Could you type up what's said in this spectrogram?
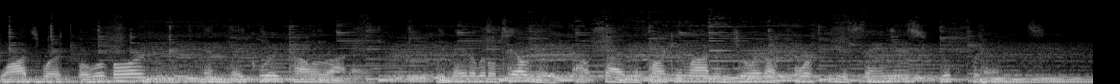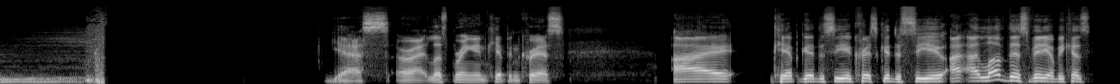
Wadsworth Boulevard in Lakewood, Colorado. We made a little tailgate outside in the parking lot and enjoyed our four feet of Sammy's with friends. Yes. All right. Let's bring in Kip and Chris. I Kip, good to see you. Chris, good to see you. I, I, love this video because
